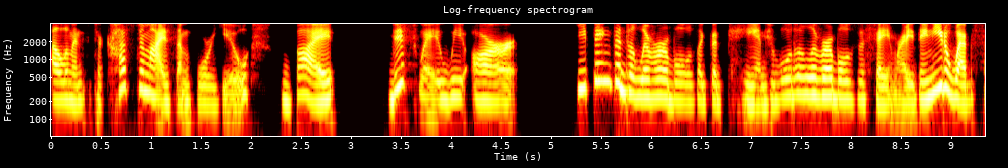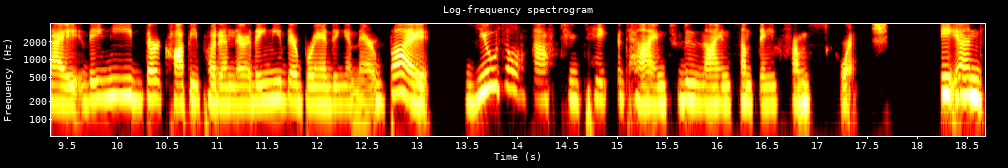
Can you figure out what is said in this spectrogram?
elements to customize them for you. But this way, we are keeping the deliverables, like the tangible deliverables, the same, right? They need a website, they need their copy put in there, they need their branding in there, but you don't have to take the time to design something from scratch. And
